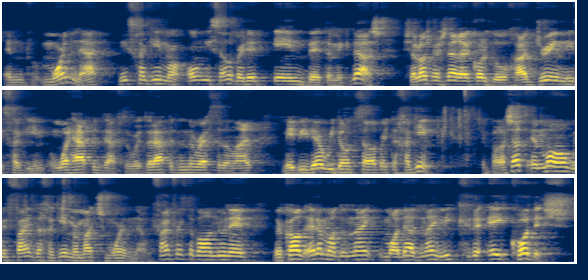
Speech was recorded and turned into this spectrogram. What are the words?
And more than that, these Chagim are only celebrated in Bet HaMikdash. Shalosh Kol during these Chagim. And what happens afterwards? What happens in the rest of the land? Maybe there we don't celebrate the Chagim. In Parashat Emor, we find the Chagim are much more than that. We find, first of all, a new name. They're called Ele Moadei Adonai Mikre'ei Kodesh.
